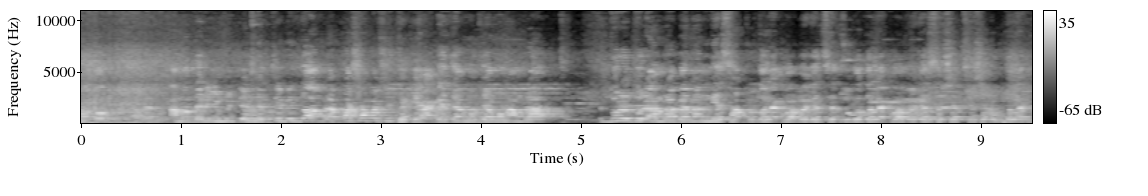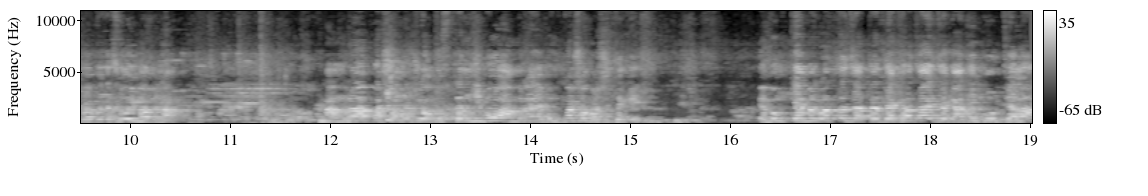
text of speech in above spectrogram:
সকল আমাদের ইউনিটের নেতৃবৃন্দ আমরা পাশাপাশি থেকে, আগে যেমন যেমন আমরা দূরে দূরে আমরা ব্যানার নিয়ে ছাত্র দল একভাবে গেছে যুব দল একভাবে গেছে, স্বেচ্ছাসেবক দল একভাবে গেছে, ওইভাবে না। আমরা পাশাপাশি অবস্থান নিব আমরা এবং পাশাপাশি থেকে। এবং ক্যামেরাতে যাতে দেখা যায় যে গাজীপুর জেলা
